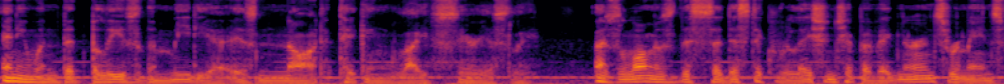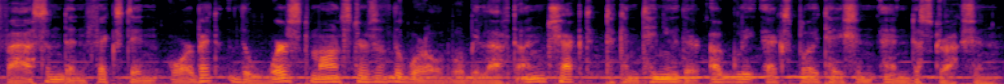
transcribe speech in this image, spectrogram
Anyone that believes the media is not taking life seriously. As long as this sadistic relationship of ignorance remains fastened and fixed in orbit, the worst monsters of the world will be left unchecked to continue their ugly exploitation and destruction.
